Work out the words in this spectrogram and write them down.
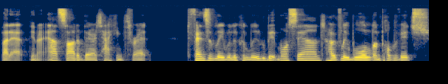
But, uh, you know, outside of their attacking threat, defensively, we look a little bit more sound. Hopefully, Wall and Popovich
